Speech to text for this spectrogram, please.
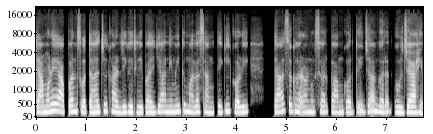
त्यामुळे आपण स्वतःची काळजी घेतली पाहिजे आणि मी तुम्हाला सांगते की कळी त्याच घरानुसार काम करते ज्या घरात ऊर्जा आहे.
